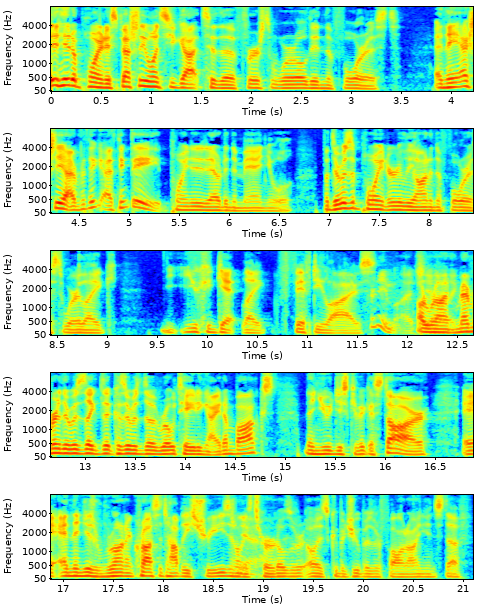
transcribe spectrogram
it hit a point, especially once you got to the first world in the forest. And they actually, I think, I think they pointed it out in the manual. But there was a point early on in the forest where like you could get like 50 lives Pretty much, a yeah, run. like- Remember there was like the because there was the rotating item box. Then you would just pick a star and, and then just run across the top of these trees, and all these turtles, were, all these Koopa Troopas were falling on you and stuff.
